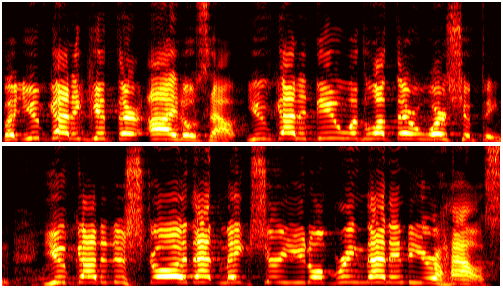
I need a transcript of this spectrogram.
but you've got to get their idols out. You've got to deal with what they're worshiping. You've got to destroy that. Make sure you don't bring that into your house.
